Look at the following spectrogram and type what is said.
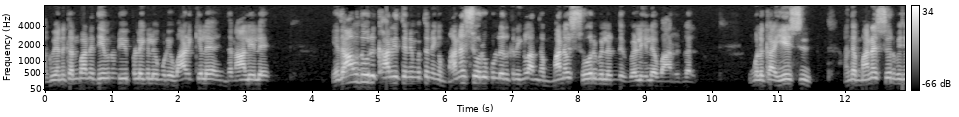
ஆகவே எனக்கு அன்பான தேவனுடைய பிள்ளைகளே உங்களுடைய வாழ்க்கையில இந்த நாளிலே ஏதாவது ஒரு காரியத்தை நிமித்தம் நீங்க மனசோர்வுக்குள்ள இருக்கிறீங்களோ அந்த மனசோர்விலிருந்து வெளியில வாருங்கள். உங்களுக்கா இயேசு அந்த மனசோர்வை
